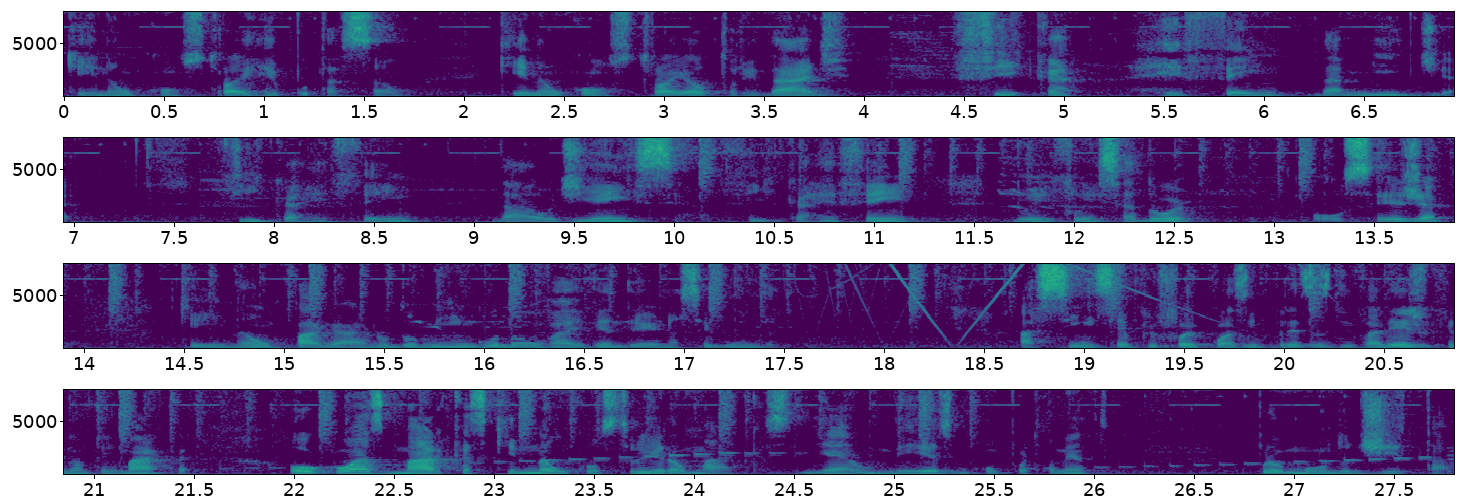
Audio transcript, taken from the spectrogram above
quem não constrói reputação, quem não constrói autoridade, fica refém da mídia, fica refém da audiência, fica refém do influenciador. Ou seja, quem não pagar no domingo não vai vender na segunda. Assim sempre foi com as empresas de varejo que não têm marca ou com as marcas que não construíram marcas. E é o mesmo comportamento para o mundo digital.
